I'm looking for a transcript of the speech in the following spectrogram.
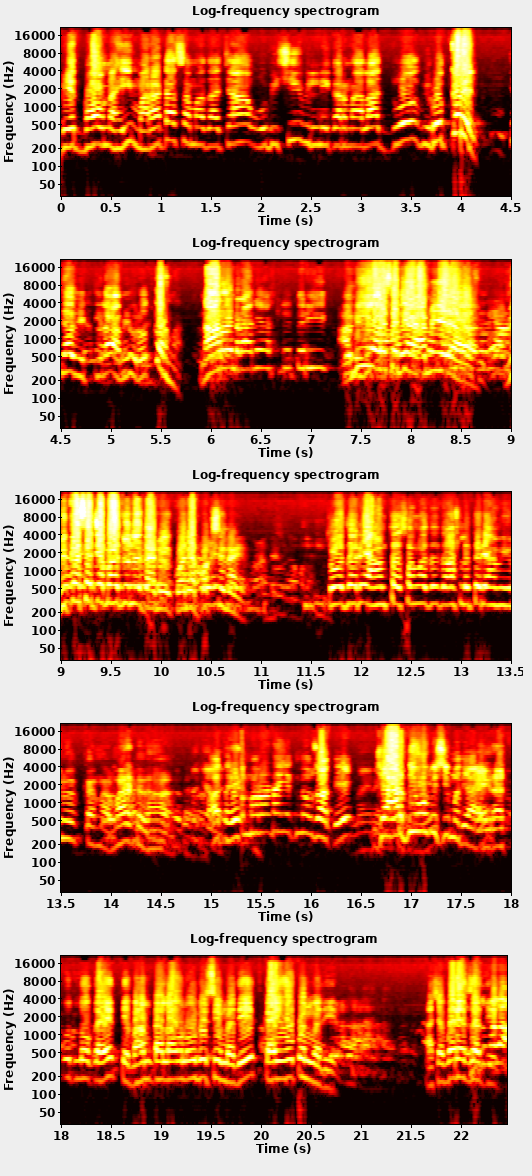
भेदभाव नाही. मराठा समाजाच्या ओबीसी विलिनीकरणाला जो विरोध करेल त्या व्यक्तीला आम्ही विरोध करणार. नारायण राणे असले तरी आम्ही विकासाच्या आम्ही विकासाच्या बाजूने आम्ही कोण्या पक्ष नाही. तो जरी आमचा समाजाचा असला तरी आम्ही विरोध करणार. मराठा आता एक मराठा एकमेव जाते जे अर्धी ओबीसी मध्ये आहे. काही राजपूत लोक आहेत ते भामटा लावून ओबीसी मध्ये काही ओपनमध्ये आहेत. अशा बऱ्याच मी जाती. तुम्हाला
